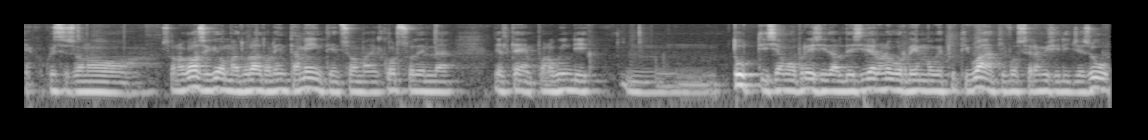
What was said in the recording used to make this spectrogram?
Ecco, queste sono, sono cose che ho maturato lentamente, insomma, nel corso del, del tempo, no? quindi mh, tutti siamo presi dal desiderio, noi vorremmo che tutti quanti fossero amici di Gesù,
